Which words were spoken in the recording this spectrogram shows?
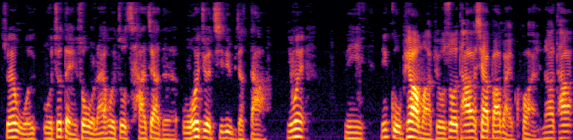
所以我我就等于说我来回做差价的，我会觉得几率比较大。因为你你股票嘛，比如说它现在八百块，那它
